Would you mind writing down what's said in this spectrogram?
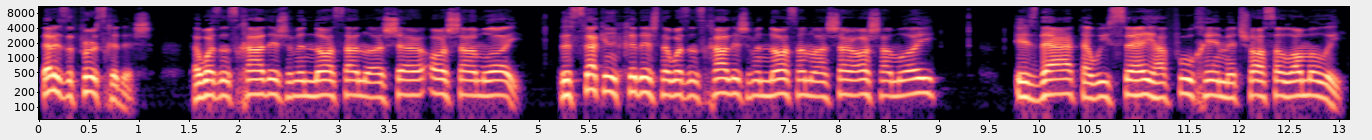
That is the first Chiddush. that wasn't Chadish of Nasan Asher Osham Loi. The second Chiddush that wasn't Chadish of Nasan Asher Osham Loi is that that we say Hafuchim Mitrasa Lomali.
